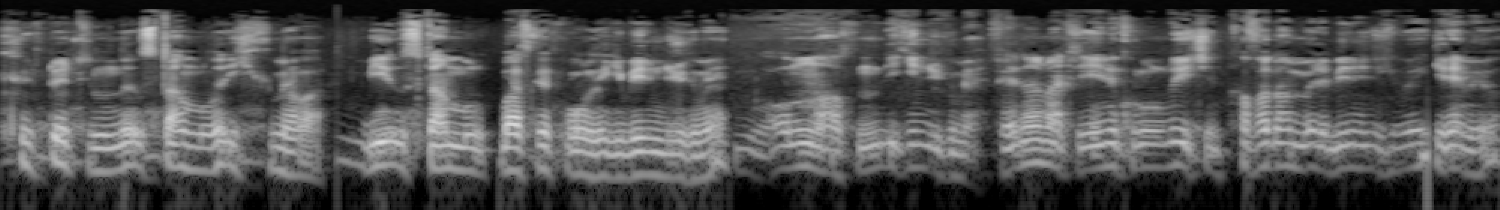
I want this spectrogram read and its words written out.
44 yılında İstanbul'da iki küme var. Bir İstanbul Basketbol Ligi birinci küme. Onun altında ikinci küme. Fenerbahçe yeni kurulduğu için kafadan böyle birinci küme giremiyor.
